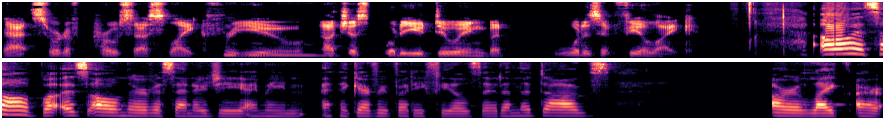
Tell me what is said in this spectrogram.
that sort of process like for mm-hmm. you? Not just what are you doing, but what does it feel like? Oh, it's all but it's all nervous energy. I mean, I think everybody feels it, and the dogs are like are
